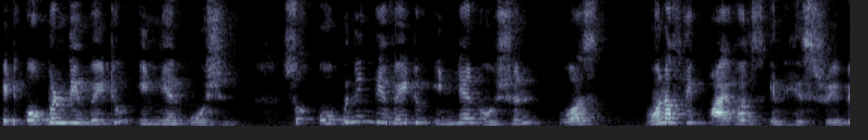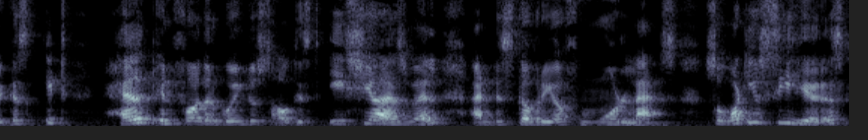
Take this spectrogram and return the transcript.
It opened the way to Indian Ocean. So opening the way to Indian Ocean was one of the pivots in history because it helped in further going to Southeast Asia as well and discovery of more lands. So what you see here is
